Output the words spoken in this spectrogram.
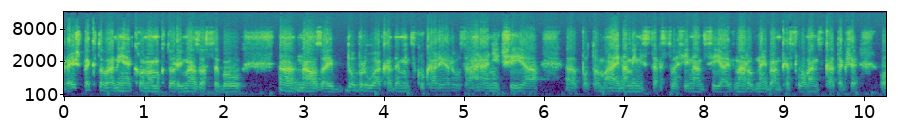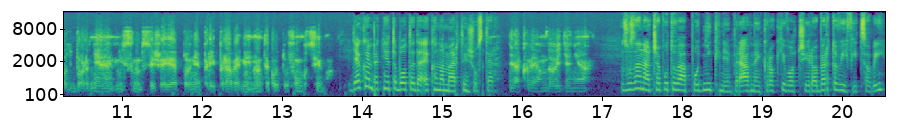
rešpektovaný ekonom, ktorý má za sebou uh, naozaj dobrú akademickú kariéru v zahraničí a uh, potom aj na ministerstve financí, aj v Národnej banke Slovenska, takže odborne myslím si, že je plne pripravený na takúto funkciu. Ďakujem pekne, to bol teda ekonom Martin Schuster. Ďakujem, dovidenia. Zuzana Čaputová podnikne právne kroky voči Robertovi Ficovi,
